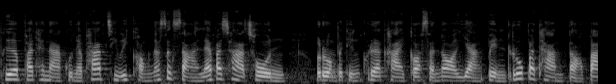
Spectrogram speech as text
เพื่อพัฒนาคุณภาพชีวิตของนักศึกษาและประชาชน รวมไปถึงเครือข่ายกศนอย่างเป็นรูปธรรมต่อไป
